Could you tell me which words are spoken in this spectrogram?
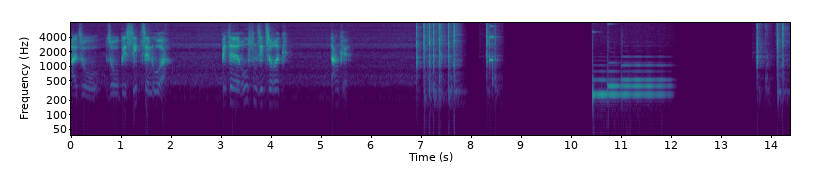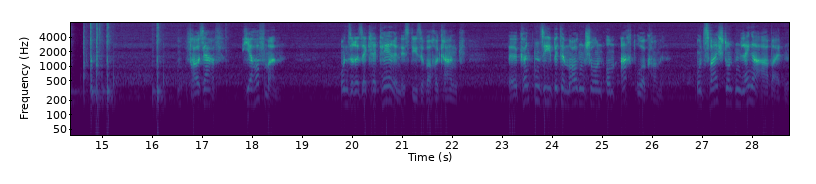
Also so bis 17 Uhr. Bitte rufen Sie zurück. Danke. Hoffmann. Unsere Sekretärin ist diese Woche krank. Äh, könnten Sie bitte morgen schon um 8 Uhr kommen und zwei Stunden länger arbeiten?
